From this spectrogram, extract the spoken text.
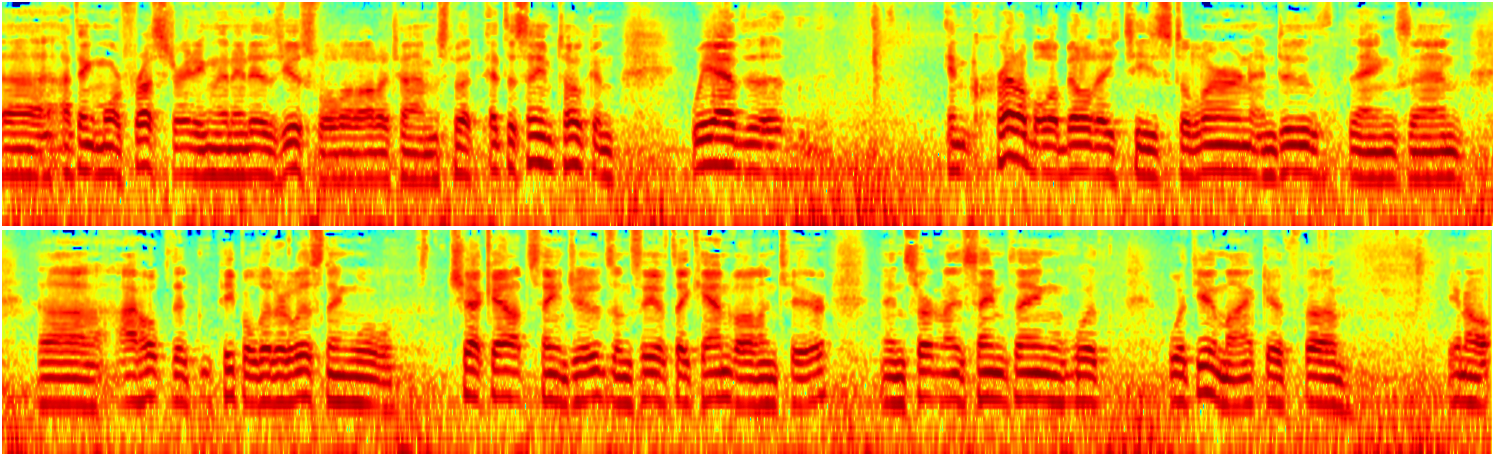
uh, I think, more frustrating than it is useful a lot of times. But at the same token, we have the incredible abilities to learn and do things, and uh, I hope that people that are listening will check out St. Jude's and see if they can volunteer. And certainly, the same thing with with you, Mike. If um, you know,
